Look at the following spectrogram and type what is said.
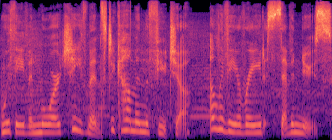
With even more achievements to come in the future. Olivia Reid, 7 News.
